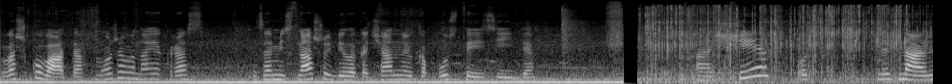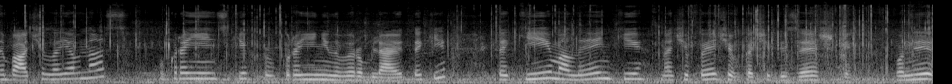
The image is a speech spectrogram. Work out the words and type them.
важкувата. Може вона якраз замість нашої білокачаної капусти і зійде. А ще, от не знаю, не бачила я в нас українських. В Україні не виробляють такі. Такі маленькі, наче печивка чи бізешки. Вони е,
